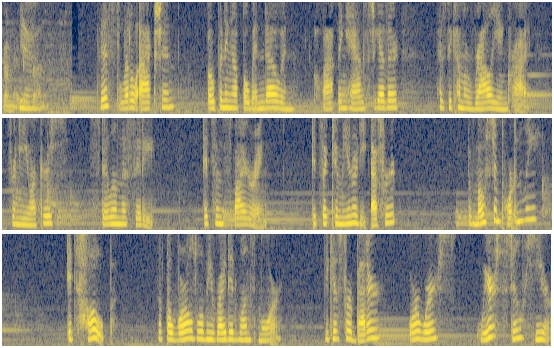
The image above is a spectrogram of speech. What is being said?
from Yeah. This little action, opening up a window and clapping hands together, has become a rallying cry for New Yorkers still in the city. It's inspiring. It's a community effort. But most importantly, it's hope that the world will be righted once more. Because for better or worse, we're still here.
